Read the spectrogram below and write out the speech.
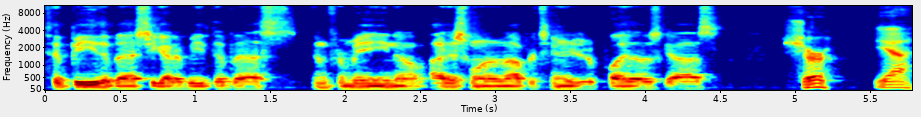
to be the best, you got to beat the best. And for me, you know, I just wanted an opportunity to play those guys. Sure. Yeah.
